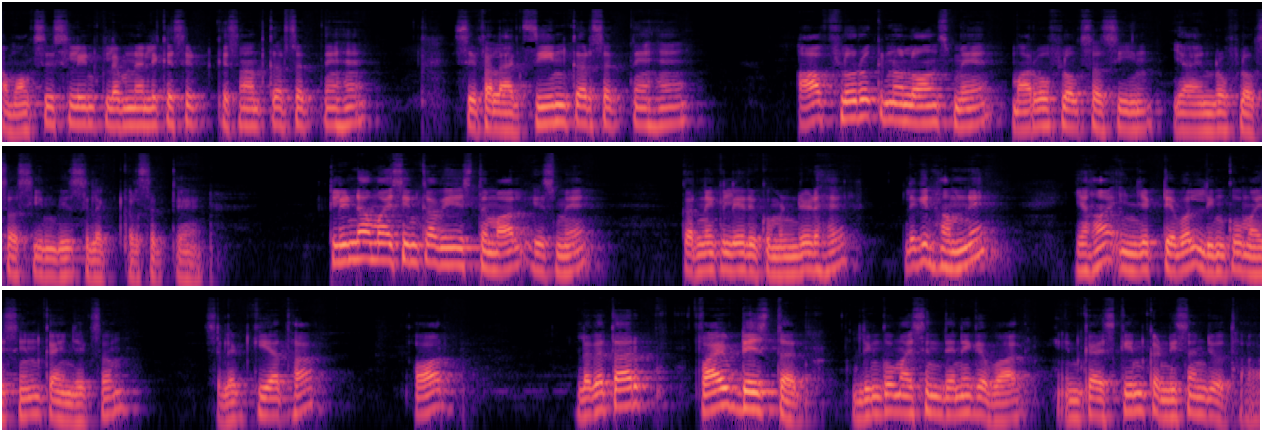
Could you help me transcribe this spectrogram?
अमोक्सिसिलिन क्लेवनेलिक एसिड के साथ कर सकते हैं सिफेलैक्सीन कर सकते हैं। आप फ्लोरोकिनोलॉन्स में मार्वोफ्लोक्सासिन या एनरोफ्लोक्सासिन भी सिलेक्ट कर सकते हैं। क्लिंडामाइसिन का भी इस्तेमाल इसमें करने के लिए रिकमेंडेड है, लेकिन हमने यहाँ इंजेक्टेबल लिंकोमाइसिन का इंजेक्शन सेलेक्ट किया था और लगातार फाइव डेज़ तक लिंकोमाइसिन देने के बाद इनका स्किन कंडीशन जो था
